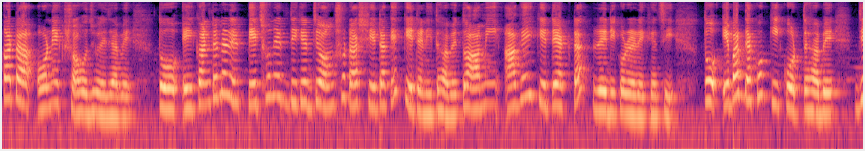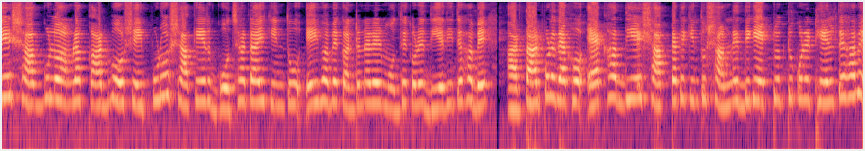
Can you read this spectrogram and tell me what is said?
কাটা অনেক সহজ হয়ে যাবে। তো এই কন্টেনারের পেছনের দিকের যে অংশটা, সেটাকে কেটে নিতে হবে। তো আমি আগেই কেটে একটা রেডি করে রেখেছি। তো এবার দেখো কি করতে হবে। যে শাকগুলো আমরা কাটবো, সেই পুরো শাকের গোছাটাই কিন্তু এইভাবে কন্টেনারের মধ্যে করে দিয়ে দিতে হবে। আর তারপরে দেখো, এক হাত দিয়ে শাকটাকে কিন্তু সামনের দিকে একটু একটু করে ঠেলতে হবে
